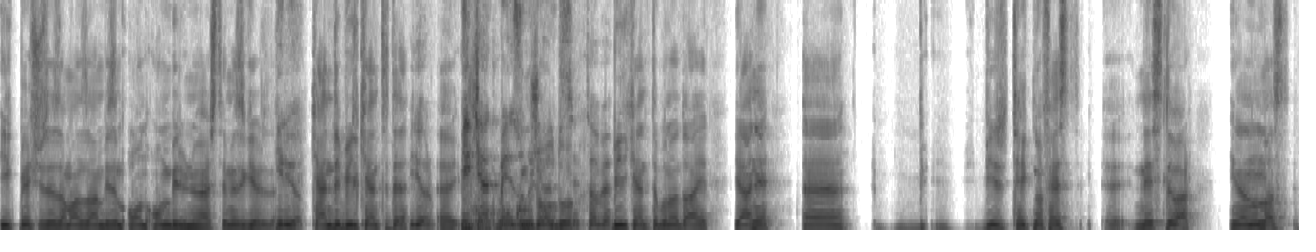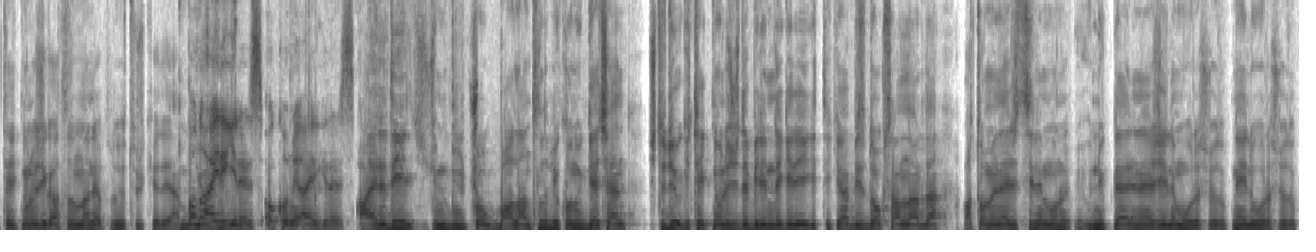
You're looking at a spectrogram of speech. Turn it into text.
ilk 500'e zaman zaman bizim 10-11 üniversitemiz girdi. Giriyor. Kendi Bilkent'i de Biliyorum. e, Bilkent okumuş kendisi, olduğu tabii. Bilkent'te buna dahil. Yani e, bi- bir teknofest e, nesli var. İnanılmaz teknolojik atılımlar yapılıyor Türkiye'de yani. Bugün- Ona ayrı gireriz. O konuya ayrı gireriz. Ayrı değil. Şimdi bu çok bağlantılı bir konu. Geçen işte diyor ki teknolojide bilimde geriye gittik. Ya biz 90'larda atom enerjisiyle mi, nükleer enerjiyle mi uğraşıyorduk? Neyle uğraşıyorduk?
